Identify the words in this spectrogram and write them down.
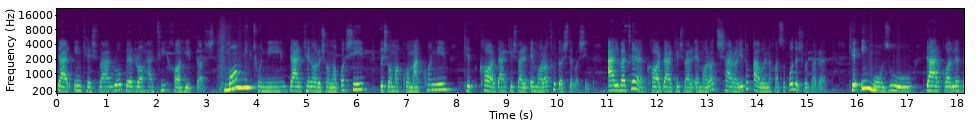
در این کشور رو به راحتی خواهید داشت. ما می‌تونیم در کنار شما باشیم به شما کمک کنیم که کار در کشور امارات رو داشته باشیم. البته کار در کشور امارات شرایط و قوانین خاص خودش رو داره که این موضوع در قالب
